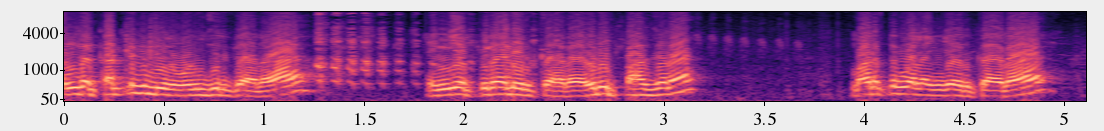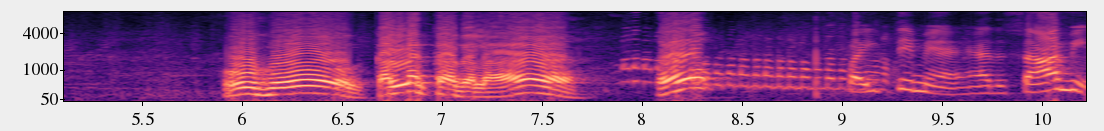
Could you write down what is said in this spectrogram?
எங்க கட்டுக்கடி ஒளிஞ்சிருக்காரா? எங்க பின்னாடி இருக்காரா? எப்படி பாக்குற மரத்து மேல எங்க இருக்காரா? ஓஹோ கள்ளக்காதலா? பைத்தியமே அது சாமி.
